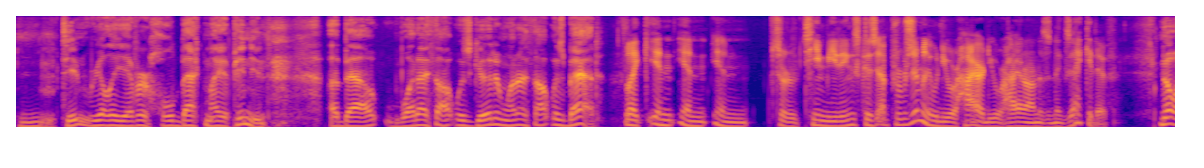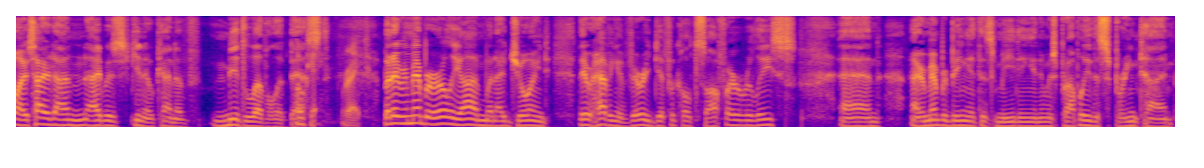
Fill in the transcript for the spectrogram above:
didn't really ever hold back my opinion about what I thought was good and what I thought was bad. Like in in in sort of team meetings because presumably when you were hired, you were hired on as an executive. No, I was hired on. I was, you know, kind of mid-level at best. Okay, right. But I remember early on when I joined, they were having a very difficult software release, and I remember being at this meeting, and it was probably the springtime,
